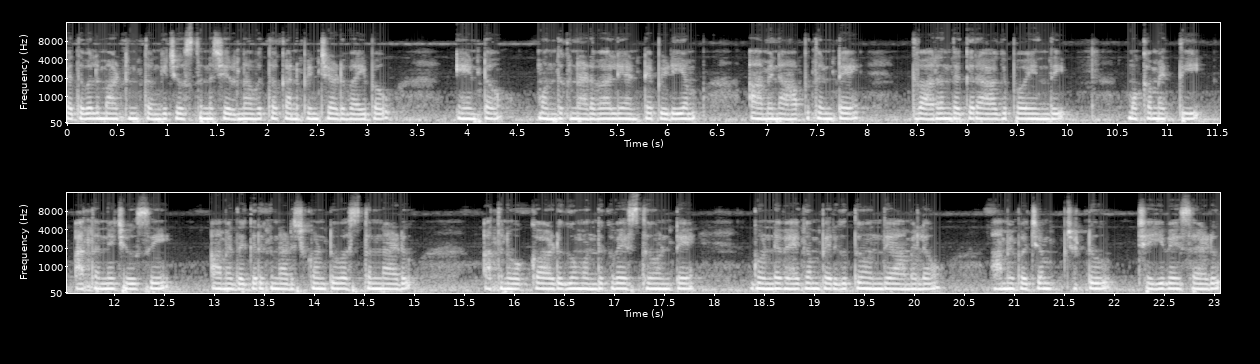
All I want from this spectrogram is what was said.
పెదవుల మాటను తొంగి చూస్తున్న చిరునవ్వుతో కనిపించాడు వైభవ్. ఏంటో ముందుకు నడవాలి అంటే బిడియం ఆమెను ఆపుతుంటే ద్వారం దగ్గర ఆగిపోయింది. ముఖమెత్తి అతన్ని చూసి ఆమె దగ్గరికి నడుచుకుంటూ వస్తున్నాడు. అతను ఒక్క అడుగు ముందుకు వేస్తూ ఉంటే గుండె వేగం పెరుగుతూ ఉంది ఆమెలో. ఆమె భుజం చుట్టూ చెయ్యి వేశాడు.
